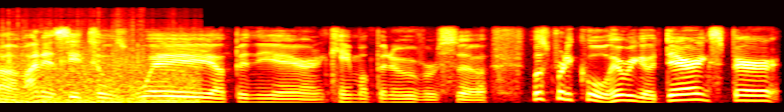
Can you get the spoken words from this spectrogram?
Um, I didn't see it till it was way up in the air and came up and over. So it was pretty cool. Here we go. Daring spare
